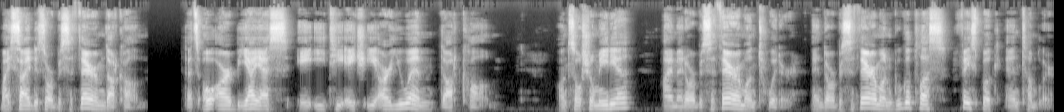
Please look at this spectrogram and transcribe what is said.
My site is orbisaetherum.com. That's O R B I S A T H R U M.com. On social media, I'm at Orbisaetherum on Twitter and Orbisaetherum on Google, Facebook, and Tumblr.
